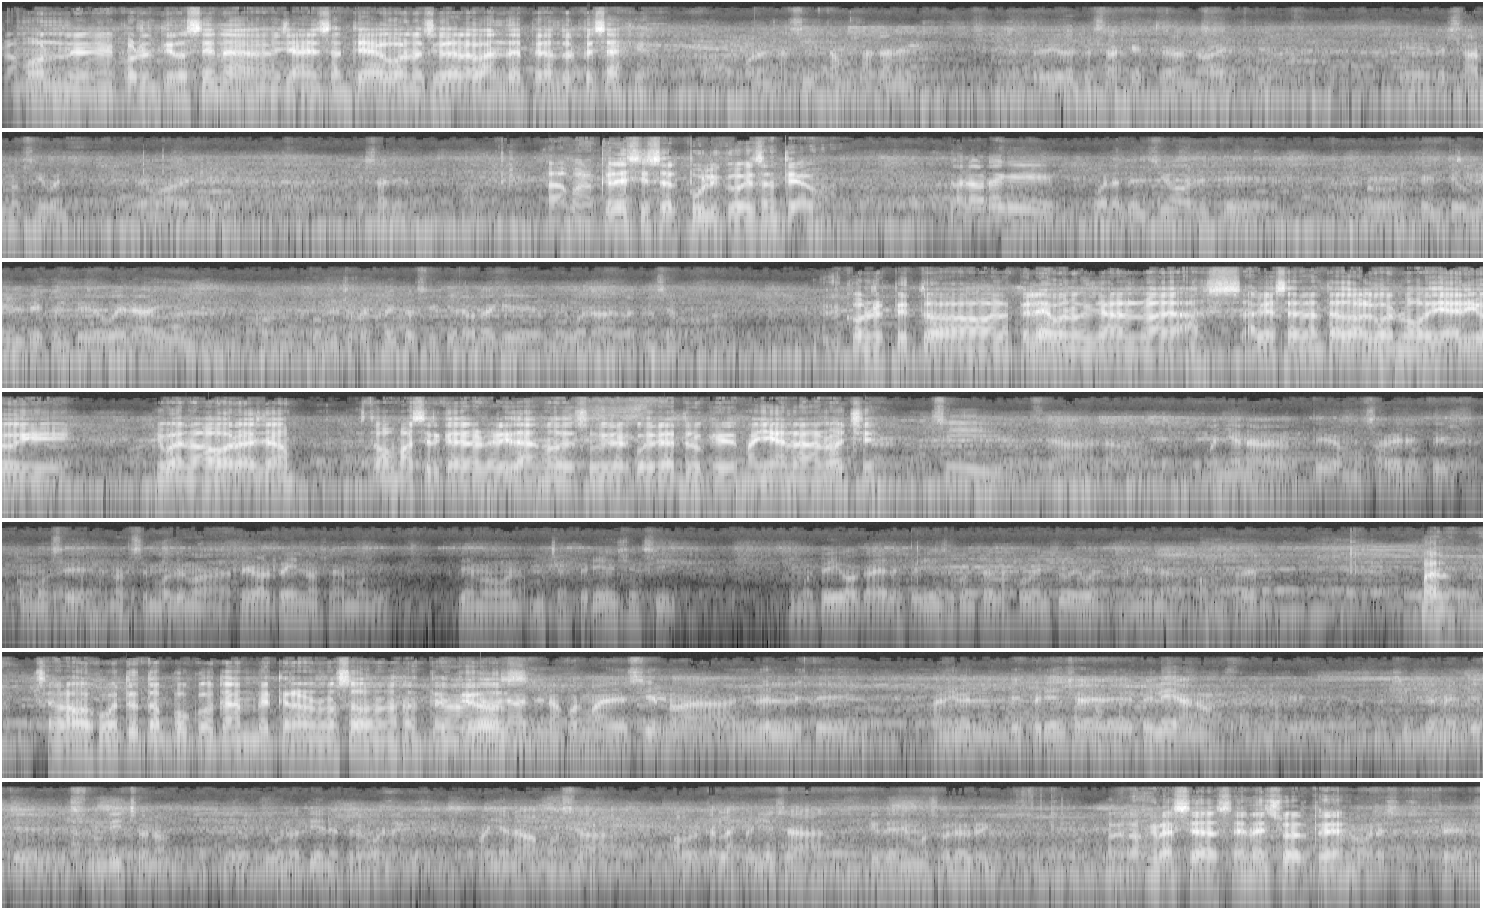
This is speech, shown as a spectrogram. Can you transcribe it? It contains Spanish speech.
Ramón eh, Correntino Sena, ya en Santiago, en la ciudad de la banda, esperando el pesaje. Bueno, es así, estamos acá en el, en el previo del pesaje, esperando a ver este, eh, besarnos y bueno, veremos a ver qué, qué sale. ¿no? Ah, bueno, ¿qué le decís al público de Santiago? No, la verdad que buena atención, este, eh, gente humilde, gente buena y con, con mucho respeto, así que la verdad que muy buena la atención. Con respecto a la pelea, bueno, ya lo habías adelantado algo en Nuevo Diario y, y bueno, ahora ya estamos más cerca de la realidad, ¿no? De subir al cuadrilátero que mañana a la noche. Sí, o sea, mañana este, vamos a ver este, cómo se, nos envolvemos arriba al reino, sabemos que tenemos bueno, muchas experiencias y como te digo acá es la experiencia contra la juventud y bueno, mañana vamos a ver. ¿No? Bueno, si hablamos de juventud, tampoco tan veteranos no sos, ¿no? 32. No, no, no, es una forma de decirnos a nivel, este, a nivel de experiencia de, de pelea, ¿no? Sino que simplemente este, es un dicho, ¿no? Que, que uno tiene, pero bueno, mañana vamos a, a volcar la experiencia que tenemos sobre el ring. Bueno, gracias, Sena, y suerte, ¿eh? No, gracias a ustedes.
